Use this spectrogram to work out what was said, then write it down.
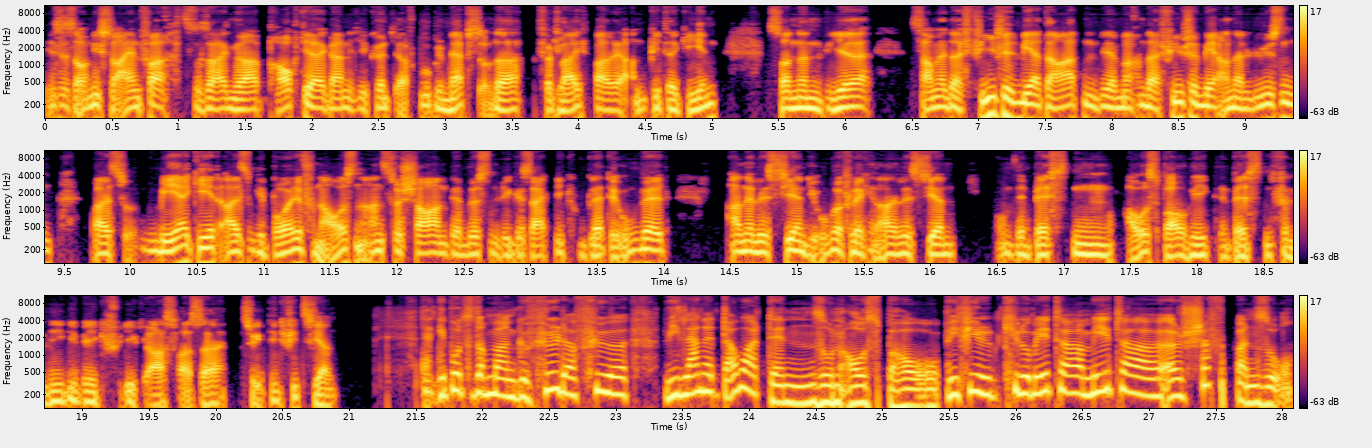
ist es auch nicht so einfach zu sagen, ja, braucht ihr ja gar nicht, ihr könnt ja auf Google Maps oder vergleichbare Anbieter gehen, sondern wir sammeln da viel, viel mehr Daten, wir machen da viel, viel mehr Analysen, weil es mehr geht, als ein Gebäude von außen anzuschauen. Wir müssen, wie gesagt, die komplette Umwelt analysieren, die Oberflächen analysieren, um den besten Ausbauweg, den besten Verlegeweg für die Glasfaser zu identifizieren. Da gib uns doch mal ein Gefühl dafür, wie lange dauert denn so ein Ausbau? Wie viel Kilometer, Meter äh, schafft man so?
